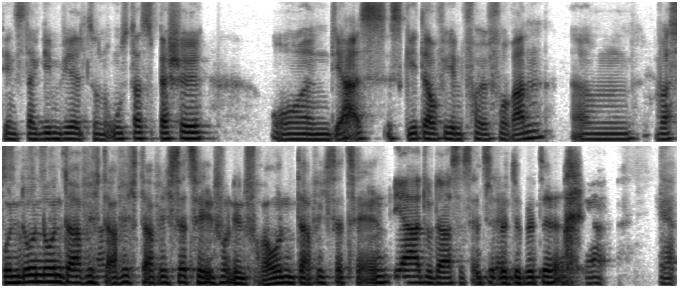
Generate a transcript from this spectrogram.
den es da geben wird, so ein Oster-Special. Und ja, es, es geht da auf jeden Fall voran. Ähm, was und, und, und, darf ich, darf ich, darf ich es erzählen von den Frauen? Darf ich es erzählen? Ja, du darfst es erzählen. Bitte, bitte, bitte. Ja, ja.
